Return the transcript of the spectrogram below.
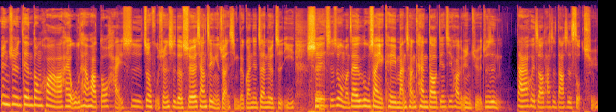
运具电动化啊，还有无碳化，都还是政府宣示的十二项净零转型的关键战略之一。所以其实我们在路上也可以蛮常看到电气化的运具，就是大家会知道它是大势所趋。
